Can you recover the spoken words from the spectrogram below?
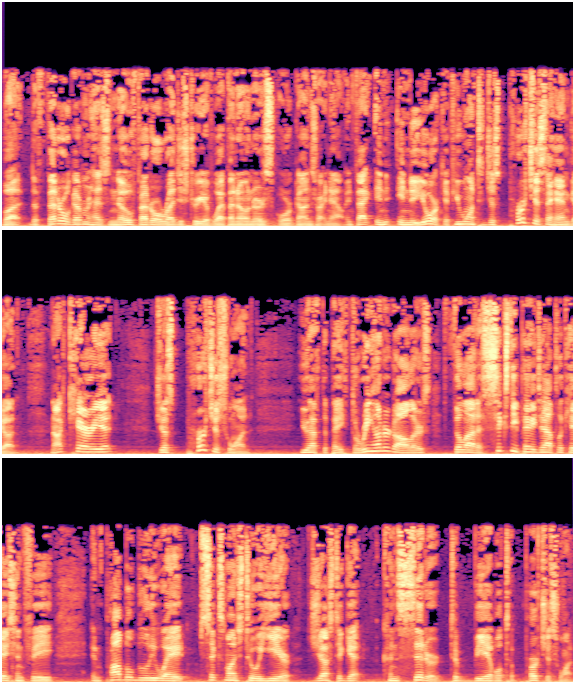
But the federal government has no federal registry of weapon owners or guns right now. In fact, in, in New York, if you want to just purchase a handgun, not carry it, just purchase one, you have to pay $300, fill out a 60 page application fee, and probably wait six months to a year just to get considered to be able to purchase one.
